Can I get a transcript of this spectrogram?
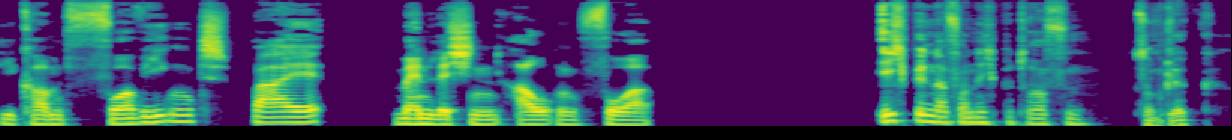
Die kommt vorwiegend bei männlichen Augen vor. Ich bin davon nicht betroffen, zum Glück.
